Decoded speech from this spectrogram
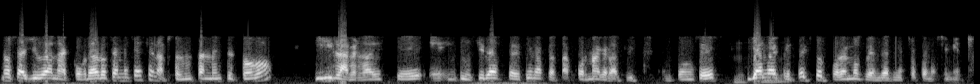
Nos ayudan a cobrar, o sea, nos hacen absolutamente todo. Y la verdad es que eh, inclusive hasta es una plataforma gratuita. Entonces, ya no hay pretexto, podemos vender nuestro conocimiento.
